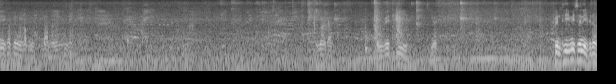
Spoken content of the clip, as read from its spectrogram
นี้ครับพี่น้องครับนี่ด้านหลังนี่เห็นไหมครับเป็นเวทีเนี่ยพื้นที่มิสนิพี่น้อง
